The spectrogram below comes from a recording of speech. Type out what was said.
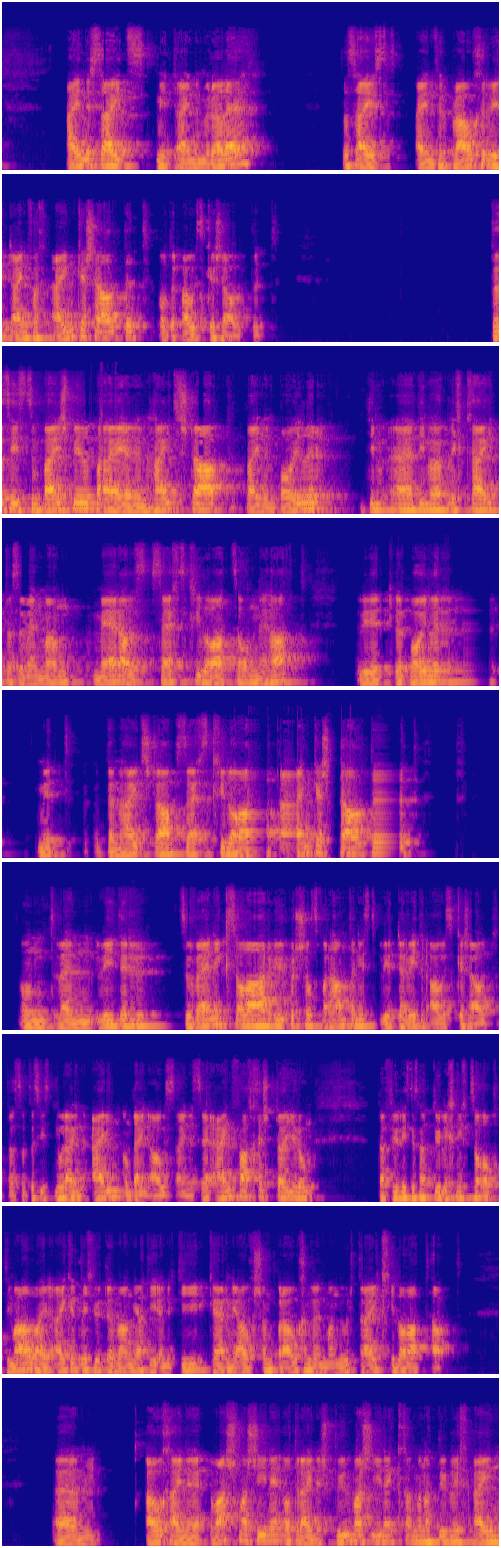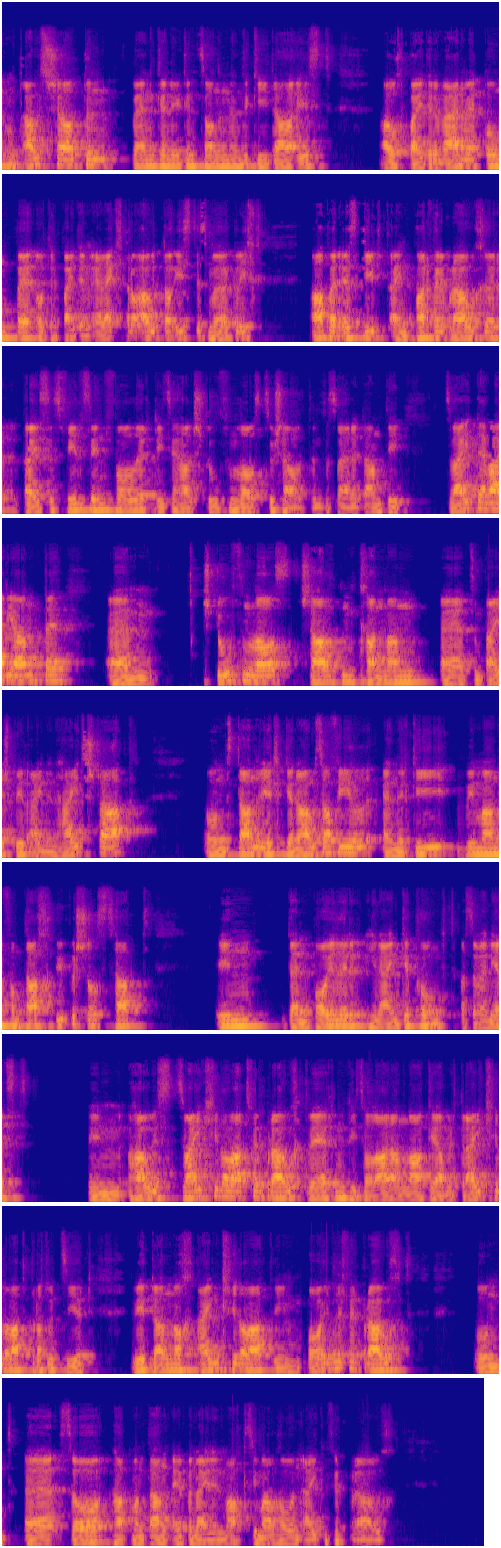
Einerseits mit einem Relais, das heißt, ein Verbraucher wird einfach eingeschaltet oder ausgeschaltet. Das ist zum Beispiel bei einem Heizstab, bei einem Boiler die, äh, die Möglichkeit, also wenn man mehr als 6 Kilowatt Sonne hat, wird der Boiler mit dem Heizstab 6 Kilowatt eingeschaltet und wenn wieder zu wenig Solarüberschuss vorhanden ist, wird er wieder ausgeschaltet. Also das ist nur ein Ein- und ein Aus, eine sehr einfache Steuerung. Dafür ist es natürlich nicht so optimal, weil eigentlich würde man ja die Energie gerne auch schon brauchen, wenn man nur 3 Kilowatt hat. Ähm, auch eine Waschmaschine oder eine Spülmaschine kann man natürlich ein- und ausschalten, wenn genügend Sonnenenergie da ist. Auch bei der Wärmepumpe oder bei dem Elektroauto ist es möglich. Aber es gibt ein paar Verbraucher, da ist es viel sinnvoller, diese halt stufenlos zu schalten. Das wäre dann die zweite Variante. Ähm, stufenlos schalten kann man äh, zum Beispiel einen Heizstab und dann wird genauso viel Energie, wie man vom Dach Überschuss hat, in den Boiler hineingepumpt. Also wenn jetzt im Haus 2 Kilowatt verbraucht werden, die Solaranlage aber 3 Kilowatt produziert, wird dann noch 1 Kilowatt im Boiler verbraucht und äh, so hat man dann eben einen maximal hohen Eigenverbrauch.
